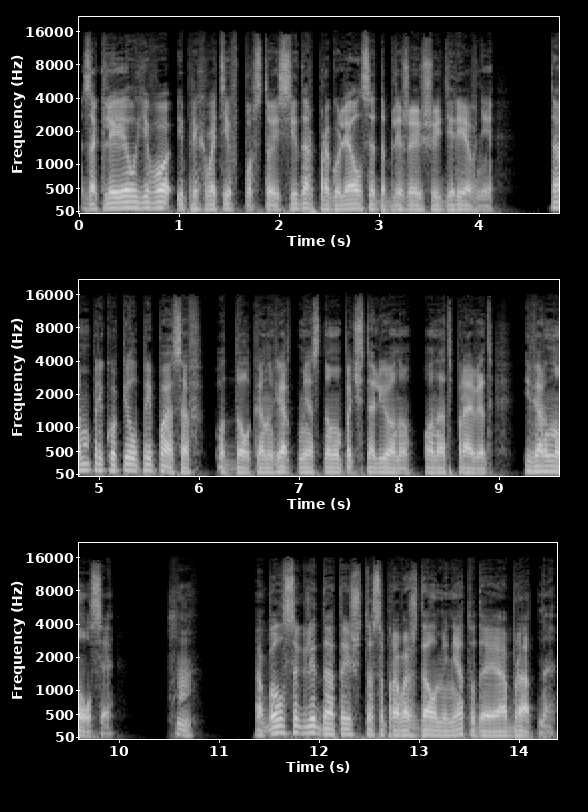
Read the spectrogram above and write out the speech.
Заклеил его и, прихватив пустой сидор, прогулялся до ближайшей деревни. Там прикупил припасов, отдал конверт местному почтальону, он отправит, и вернулся. Хм, а был соглядатай, что сопровождал меня туда и обратно.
